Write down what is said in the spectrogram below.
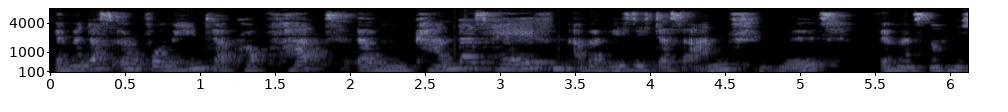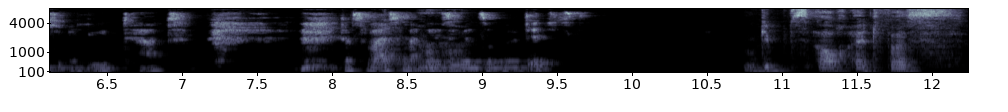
Wenn man das irgendwo im Hinterkopf hat, ähm, kann das helfen, aber wie sich das anfühlt, wenn man es noch nicht erlebt hat, Das weiß man nicht, wenn es soweit ist. Gibt es auch etwas,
